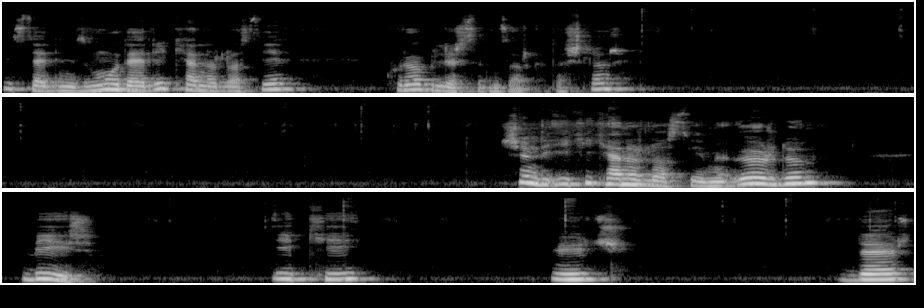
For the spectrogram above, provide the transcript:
istediğiniz modeli kenar lastiğe kurabilirsiniz arkadaşlar. Şimdi iki kenar lastiğimi ördüm. 1 2 3 4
